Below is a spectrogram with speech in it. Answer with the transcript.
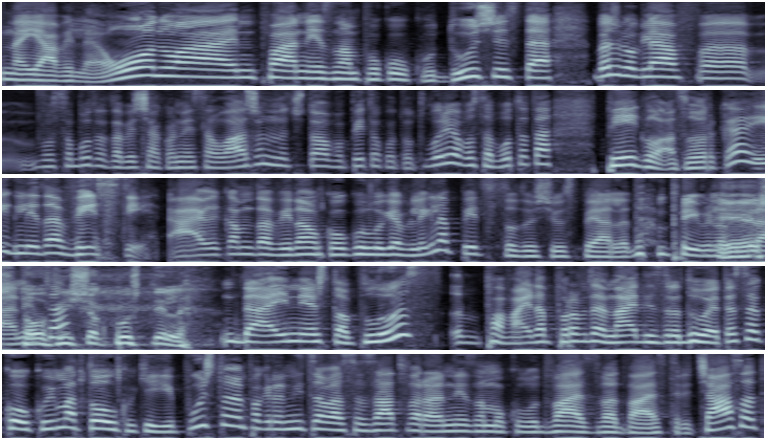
најавиле онлайн, па не знам по колку души сте. Баш го гледав е, во саботата беше ако не се лажам, значи тоа во петокот отворија, во саботата пегла Зорка и гледа вести. Ај викам да видам колку луѓе влегле, 500 души успеале да преминат е, граница. што вишок пуштиле. Да, и нешто плюс, па вајда прв ден најде израдувате се колку има толку ќе ги пуштаме, па границава се затвара не знам околу 22-23 часот,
